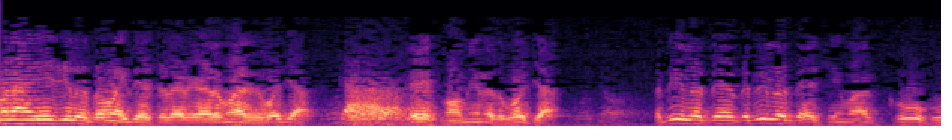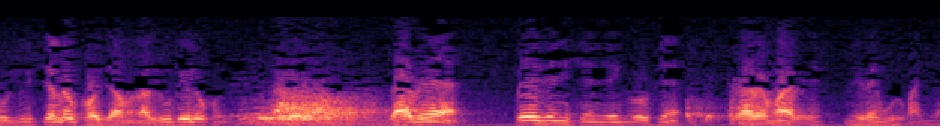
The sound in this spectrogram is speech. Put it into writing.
မှန်တန်ရေးကြည့်လို့သုံးလိုက်တယ်ဆိုတာဓမ္မတွေသဘောကျအေးမောင်မြင့်တဲ့သဘောကျတတိလွတ်တဲ့တတိလွတ်တဲ့အချိန်မှာကိုယ်ကိုလူရှင်လို့ခေါ်ကြမလားလူသေးလို့ခေါ်ဒါဖြင့်သေခြင်းရှင်ခြင်းကိုဖြင့်ဓမ္မတွေနေတိုင်းဝေဖန်ကြ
